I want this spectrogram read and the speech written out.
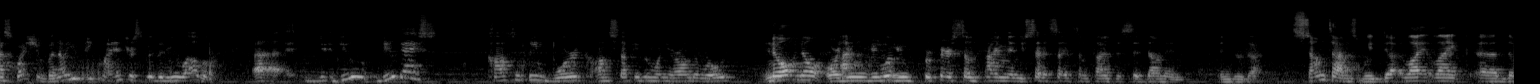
last question, but now you piqued my interest with the new album. Uh, do, do you do you guys constantly work on stuff even when you're on the road? And- No, no, Or I- you, you, you prepare some time and you set aside some time to sit down and, and do that. sometimes we do like like uh, the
